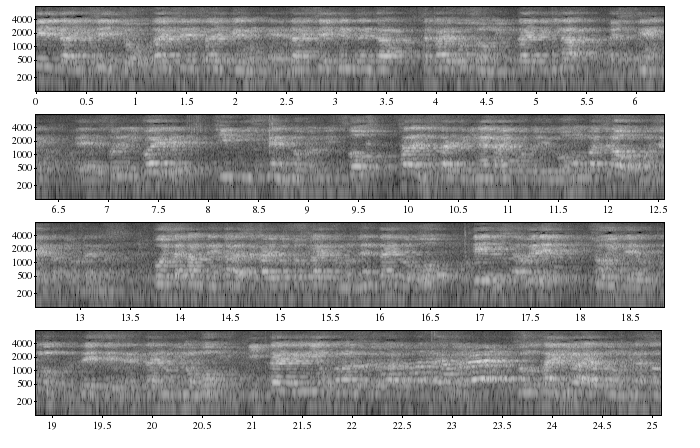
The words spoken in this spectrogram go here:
経済成長、財政再建、え、財政健全化、社会保障の一体的な実現、え、それに加えて、地域資源の確立と、さらに主体的な外交という5本柱を申し上げたところであります。こうした観点から社会保障改革の全体像を提示した上で、消費税を含む税制全体の議論を一体的に行う必要があると考えており、その際には野党の皆さん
